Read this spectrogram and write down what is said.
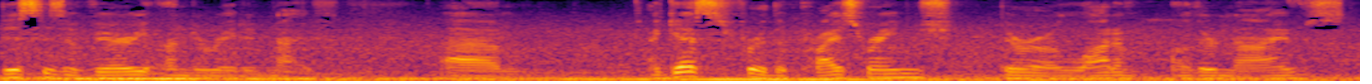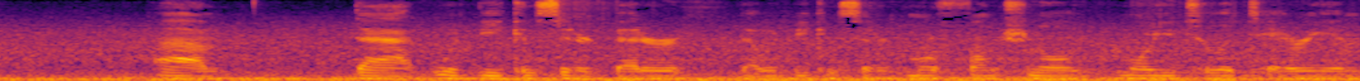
This is a very underrated knife. Um, I guess for the price range, there are a lot of other knives um, that would be considered better, that would be considered more functional, more utilitarian.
